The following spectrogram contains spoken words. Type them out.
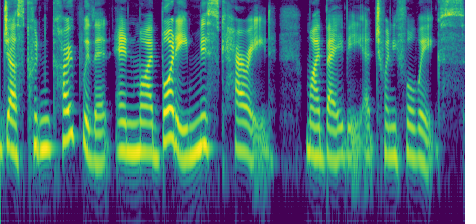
just couldn't cope with it, and my body miscarried my baby at 24 weeks.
